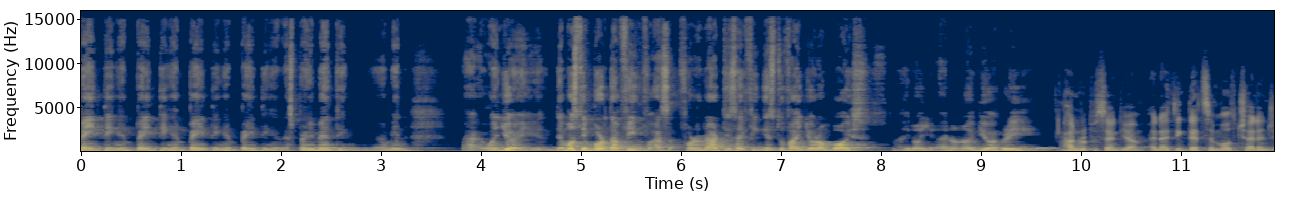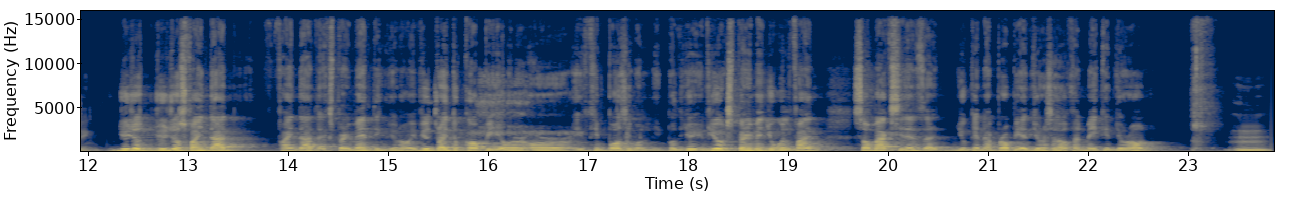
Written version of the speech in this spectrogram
painting and painting and painting and painting and experimenting. I mean, uh, when you the most important thing for, as, for an artist, I think, is to find your own voice. I don't I don't know if you agree. Hundred percent, yeah, and I think that's the most challenging. You just you just find that find that experimenting you know if you try to copy or, or it's impossible but you, if you experiment you will find some accidents that you can appropriate yourself and make it your own mm.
